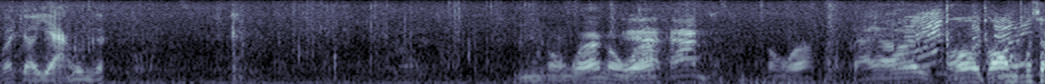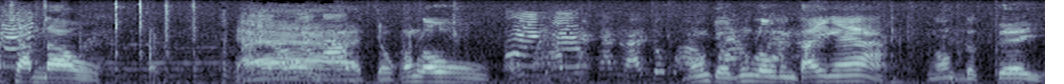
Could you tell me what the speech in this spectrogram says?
quá trời vàng luôn kìa. Ừ, ngon quá ngon quá. Ngon quá. Đại ơi. Thôi con không có sắc xanh đâu. Thất bại ơi à, chuột nón lu. Món chuột nón lu miền tây nha. Ngon cực kỳ.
